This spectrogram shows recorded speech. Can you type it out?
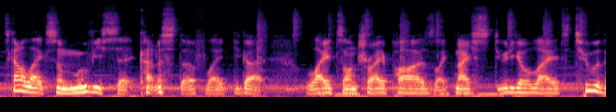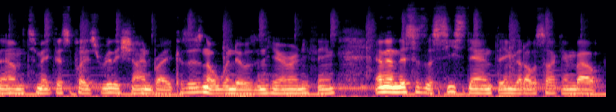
It's kind of like some movie set kind of stuff. Like you got lights on tripods, like nice studio lights, two of them to make this place really shine bright because there's no windows in here or anything. And then this is the C-stand thing that I was talking about,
